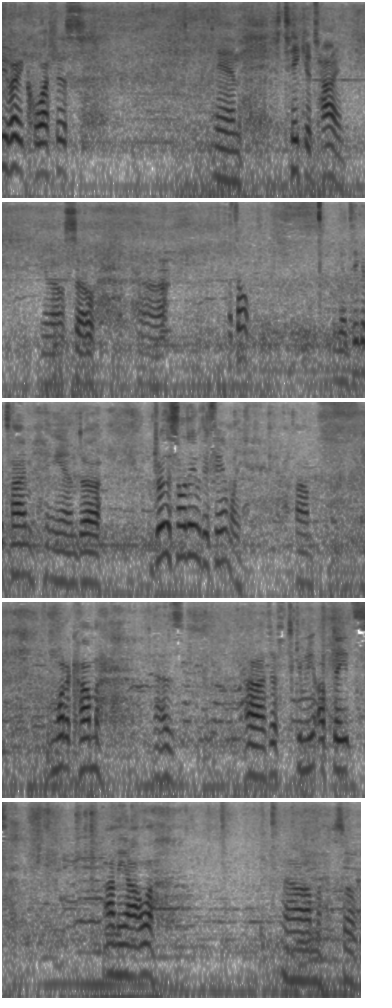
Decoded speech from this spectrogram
be very cautious and take your time you know so uh, that's all. Again take your time and uh, enjoy the snow day with your family. Um, more to come as uh, just giving you updates on the hour um, so,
